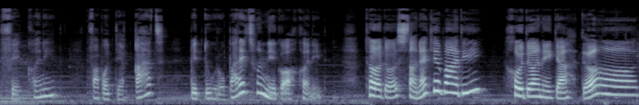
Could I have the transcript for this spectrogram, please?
فکر کنید و با دقت به دور براتون نگاه کنید. تا داستانک بعدی خدا نگهدار.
